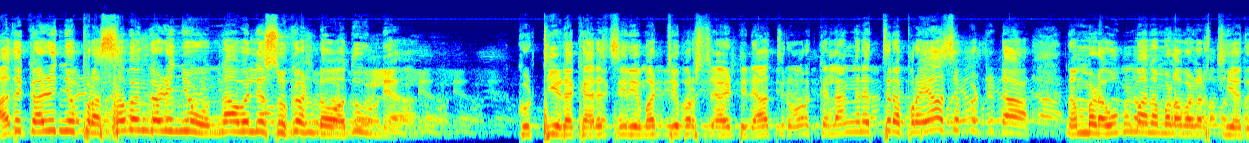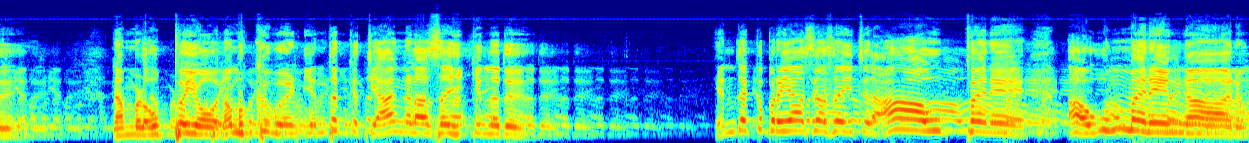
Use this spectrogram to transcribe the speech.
അത് കഴിഞ്ഞു പ്രസവം കഴിഞ്ഞു എന്നാ വലിയ സുഖമുണ്ടോ? അതുമില്ല. കുട്ടിയുടെ കരച്ചിൽ മറ്റു പ്രശ്നമായിട്ട് രാത്രി ഉറക്കൽ അങ്ങനെ എത്ര പ്രയാസപ്പെട്ടിട്ടാ നമ്മുടെ ഉമ്മ നമ്മളെ വളർത്തിയത്? നമ്മളെ ഉപ്പയോ നമുക്ക് വേണ്ടി എന്തൊക്കെ ത്യാഗങ്ങളാ സഹിക്കുന്നത്? എന്തൊക്കെ പ്രയാസ സഹിച്ചത്? ആ ഉപ്പനെ ആ ഉമ്മനെ എങ്ങാനും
